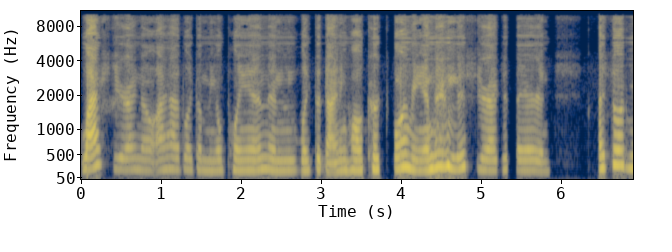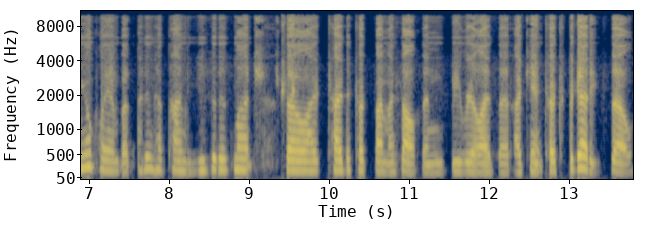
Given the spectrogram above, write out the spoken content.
last year I know I had like a meal plan and like the dining hall cooked for me and then this year I get there and I still had a meal plan but I didn't have time to use it as much. So I tried to cook by myself and we realized that I can't cook spaghetti. So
